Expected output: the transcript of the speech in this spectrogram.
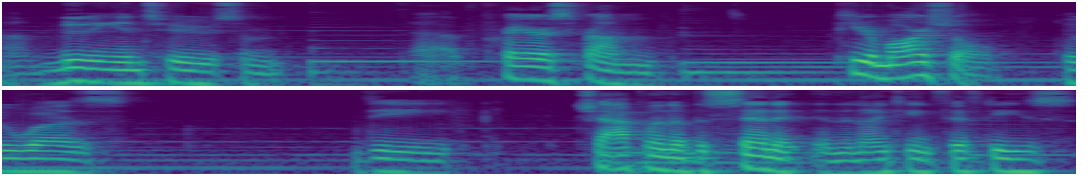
uh, moving into some uh, prayers from Peter Marshall who was the chaplain of the Senate in the 1950s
